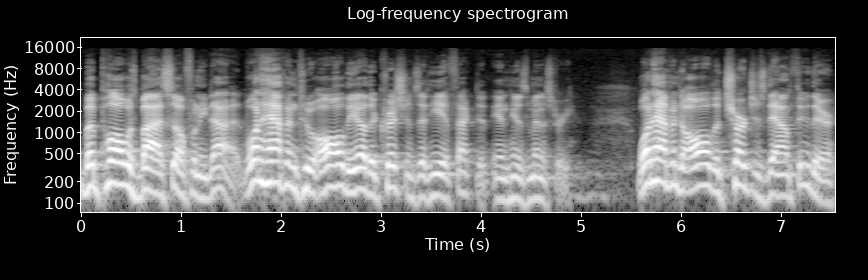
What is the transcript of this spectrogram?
But Paul was by himself when he died. What happened to all the other Christians that he affected in his ministry? What happened to all the churches down through there?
